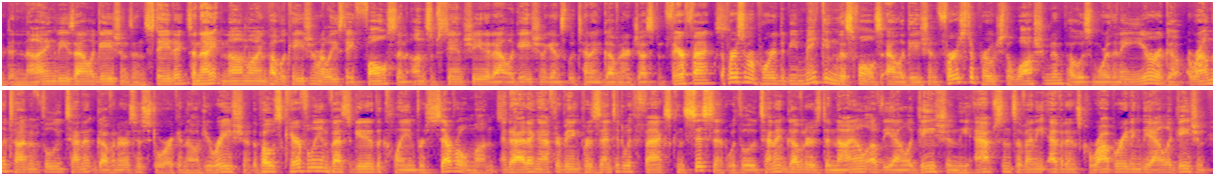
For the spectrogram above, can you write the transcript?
Denying these allegations and stating, Tonight, an online publication released a false and unsubstantiated allegation against Lieutenant Governor Justin Fairfax. The person reported to be making this false allegation first approached the Washington Post more than a year ago, around the time of the Lieutenant Governor's historic inauguration. The Post carefully investigated the claim for several months, and adding after being presented with facts consistent with the Lieutenant Governor's denial of the allegation, the absence of any evidence corroborating the allegation,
